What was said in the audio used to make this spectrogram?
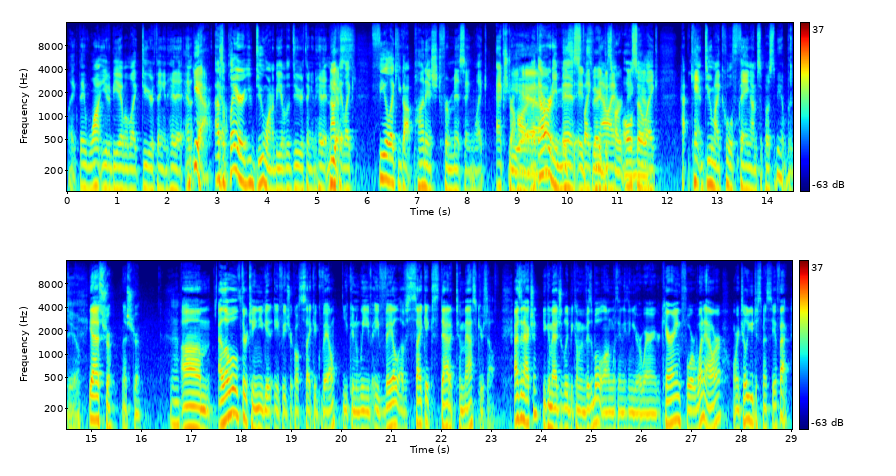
Like they want you to be able to like do your thing and hit it. And Yeah, as yeah. a player, you do want to be able to do your thing and hit it, not Yes. get like feel like you got punished for missing like extra hard. Like I already missed. it's like very now I also yeah. like ha- can't do my cool thing I'm supposed to be able to do. Yeah, that's true. That's true. Um, at level 13, you get a feature called Psychic Veil. You can weave a veil of psychic static to mask yourself. As an action, you can magically become invisible along with anything you're wearing or carrying for one hour or until you dismiss the effect.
